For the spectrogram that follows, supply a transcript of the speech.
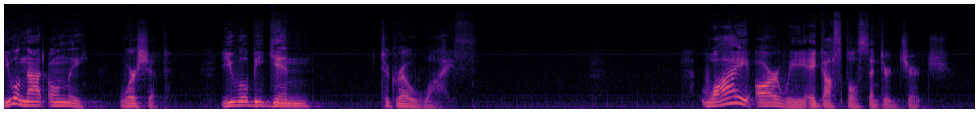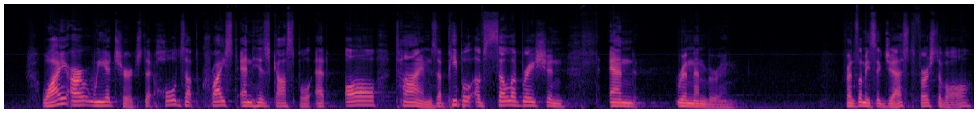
You will not only worship, you will begin to grow wise. Why are we a gospel centered church? Why are we a church that holds up Christ and his gospel at all times, a people of celebration and remembering? Friends, let me suggest, first of all,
